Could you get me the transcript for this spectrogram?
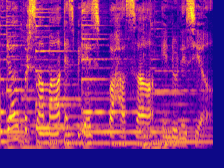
Anda bersama SBS Bahasa Indonesia.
